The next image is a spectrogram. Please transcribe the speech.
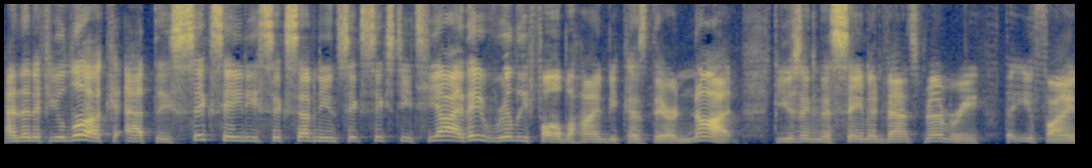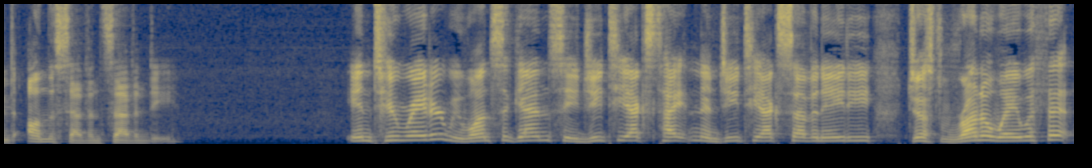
And then if you look at the 680, 670, and 660 Ti, they really fall behind because they're not using the same advanced memory that you find on the 770. In Tomb Raider, we once again see GTX Titan and GTX 780 just run away with it.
